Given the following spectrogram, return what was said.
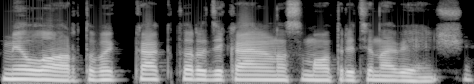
Милорд, вы как-то радикально смотрите на вещи.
